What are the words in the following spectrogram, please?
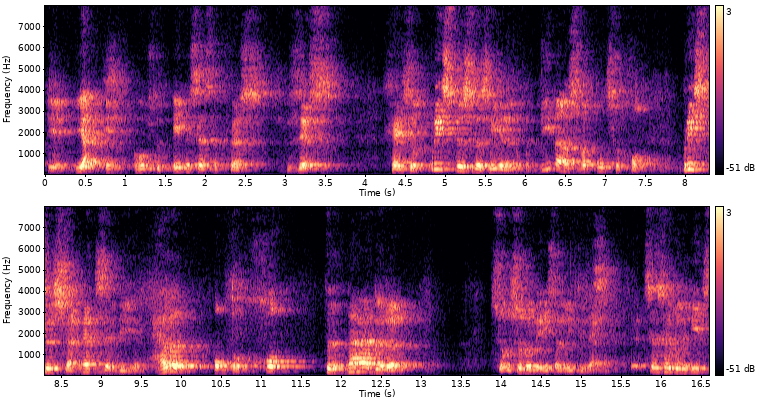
In, ja, in hoofdstuk 61, vers 6. Gij zult priesters des Heren noemen, dienaars van onze God. Priesters zijn mensen die je helpen om tot God te naderen. Zo zullen de Israëlieten zijn. Ze zullen niet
